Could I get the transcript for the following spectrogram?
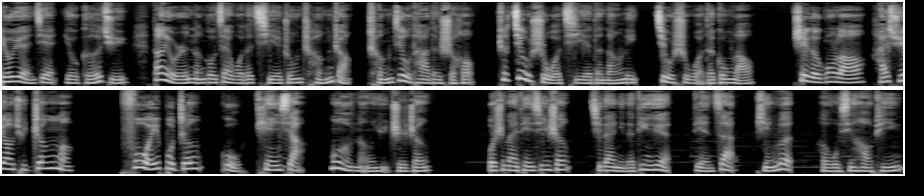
有远见，有格局。当有人能够在我的企业中成长、成就他的时候，这就是我企业的能力，就是我的功劳。这个功劳还需要去争吗？夫唯不争，故天下莫能与之争。我是麦田新生，期待你的订阅、点赞、评论和五星好评。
